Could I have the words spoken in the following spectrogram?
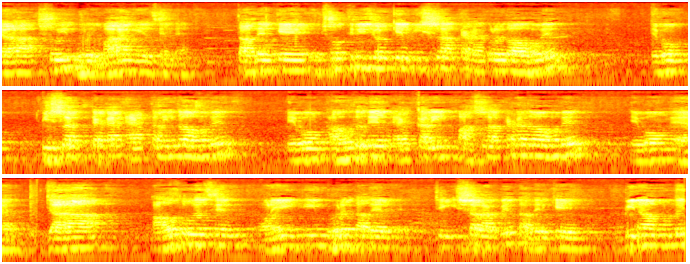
যারা শহীদ হয়ে মারা গিয়েছেন, তাদেরকে ছত্রিশ জনকে বিশ লাখ টাকা করে দেওয়া হবে এবং বিশ লাখ টাকা এককালীন দেওয়া হবে এবং আহতদের এককালীন পাঁচ লাখ টাকা দেওয়া হবে এবং যারা আহত হয়েছেন, অনেক দিন ধরে তাদের চিকিৎসা লাগবে, তাদেরকে বিনামূল্যে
